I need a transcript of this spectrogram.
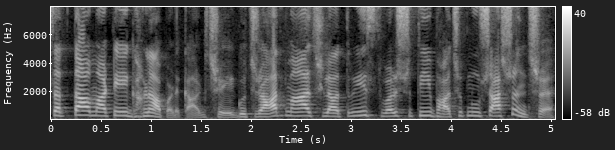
સત્તા માટે ઘણા પડકાર છે. ગુજરાતમાં છેલ્લા ત્રીસ વર્ષથી ભાજપનું શાસન છે.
